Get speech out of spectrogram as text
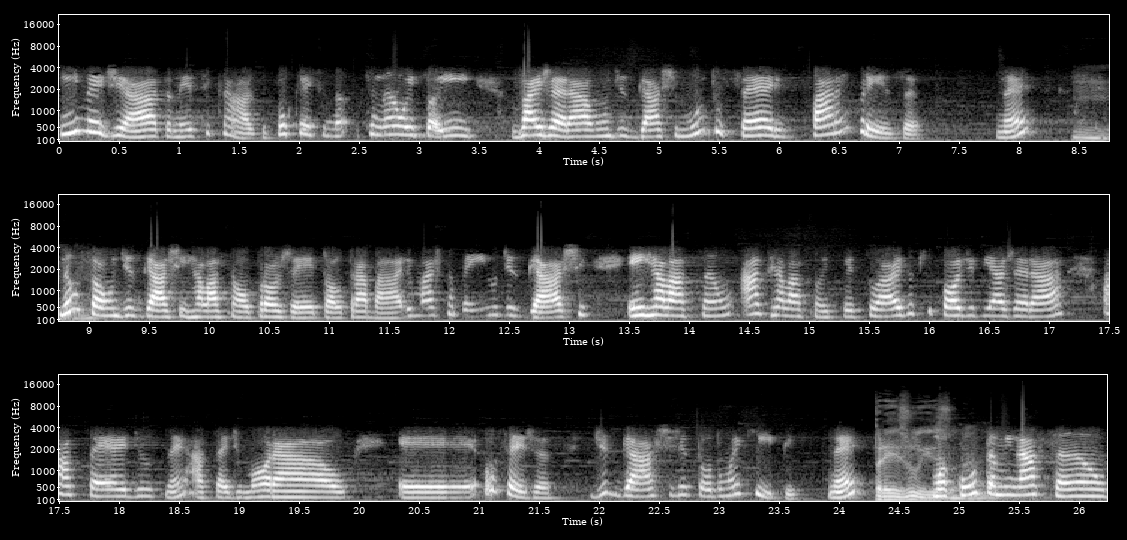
imediata nesse caso, porque senão, senão isso aí vai gerar um desgaste muito sério para a empresa, né? Uhum. Não só um desgaste em relação ao projeto, ao trabalho, mas também um desgaste em relação às relações pessoais, o que pode vir a gerar assédios, né? Assédio moral, é, ou seja, desgaste de toda uma equipe né? Prejuízo. Uma né? contaminação,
